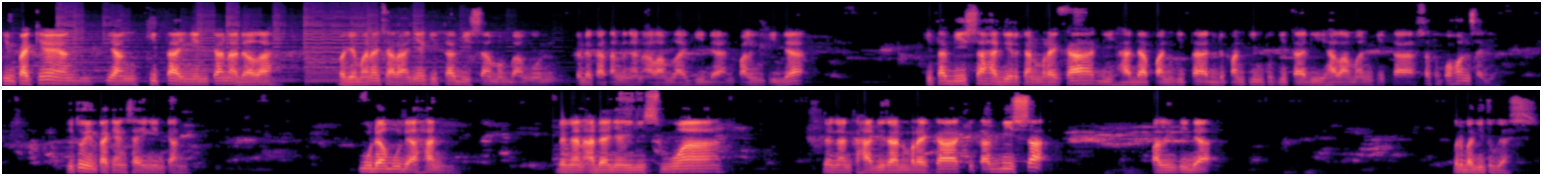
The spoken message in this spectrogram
impactnya yang yang kita inginkan adalah bagaimana caranya kita bisa membangun kedekatan dengan alam lagi dan paling tidak kita bisa hadirkan mereka di hadapan kita, di depan pintu kita, di halaman kita, satu pohon saja. Itu impact yang saya inginkan. Mudah-mudahan dengan adanya ini semua, dengan kehadiran mereka, kita bisa paling tidak berbagi tugas.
